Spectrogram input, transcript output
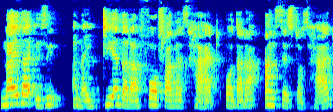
Neither is it an idea that our forefathers had or that our ancestors had.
